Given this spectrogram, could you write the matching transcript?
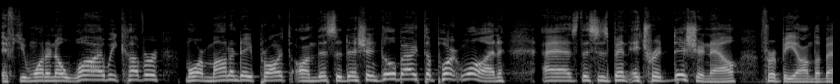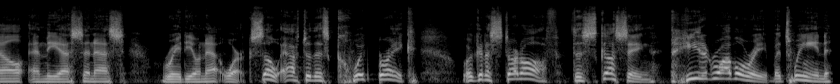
If you want to know why we cover more modern day product on this edition, go back to part one, as this has been a tradition now for Beyond the Bell and the SNS radio network. So, after this quick break, we're going to start off discussing the heated rivalry between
